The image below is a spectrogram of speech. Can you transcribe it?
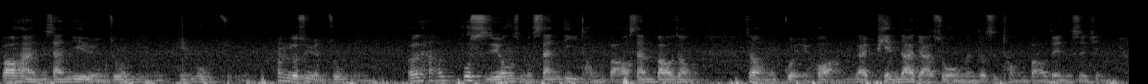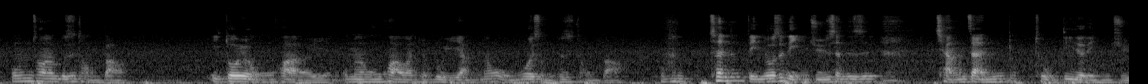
包含山地的原住民、平埔族，他们都是原住民，而他不使用什么山地同胞、三胞这种这种鬼话来骗大家说我们都是同胞这件事情，我们从来不是同胞。以多元文化而言，我们的文化完全不一样，那我们为什么会是同胞？我们称顶多是邻居，甚至是强占土地的邻居。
